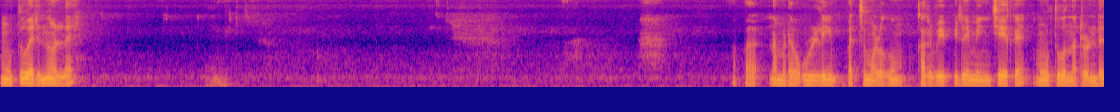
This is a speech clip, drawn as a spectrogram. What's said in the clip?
മൂത്ത് വരുന്നുള്ളേ. അപ്പോൾ നമ്മുടെ ഉള്ളിയും പച്ചമുളകും കറിവേപ്പിലയും ഇഞ്ചിയൊക്കെ മൂത്ത് വന്നിട്ടുണ്ട്.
